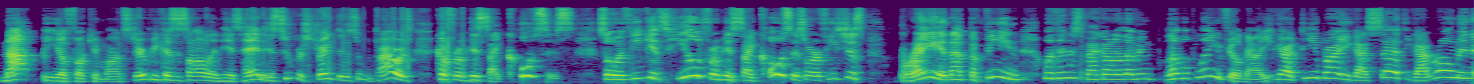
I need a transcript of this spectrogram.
not be a fucking monster because it's all in his head. His super strength and superpowers come from his psychosis. So if he gets healed from his psychosis or if he's just Bray and not the Fiend, well, then it's back on a level, level playing field now. You got D Bry, you got Seth, you got Roman.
